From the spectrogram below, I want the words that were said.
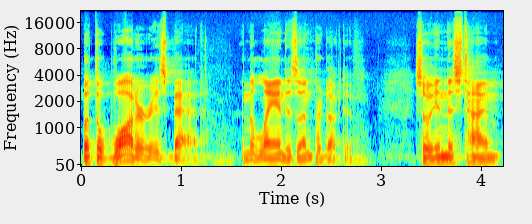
But the water is bad, and the land is unproductive. So, in this time,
